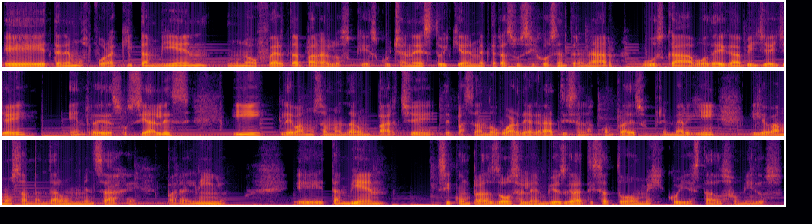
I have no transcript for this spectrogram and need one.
eh, tenemos por aquí también una oferta para los que escuchan esto y quieren meter a sus hijos a entrenar. Busca a Bodega BJJ en redes sociales y le vamos a mandar un parche de pasando guardia gratis en la compra de su primer gui y le vamos a mandar un mensaje para el niño. Eh, también si compras dos el envío es gratis a todo México y Estados Unidos.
